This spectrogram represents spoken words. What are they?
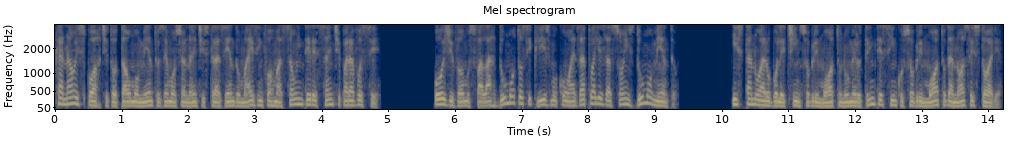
Canal Esporte Total Momentos emocionantes trazendo mais informação interessante para você. Hoje vamos falar do motociclismo com as atualizações do momento. Está no ar o boletim sobre moto número 35 sobre moto da nossa história.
